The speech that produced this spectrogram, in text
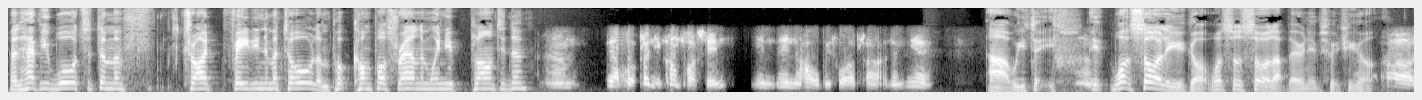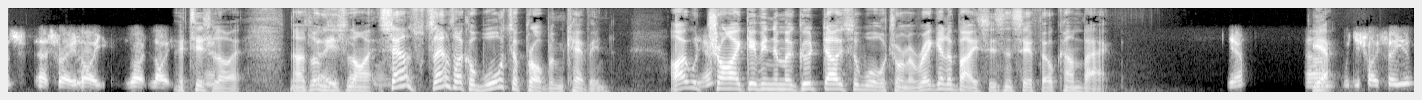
And have you watered them and f- tried feeding them at all and put compost around them when you planted them? Um, yeah, I put plenty of compost in, in in the hole before I planted them. Yeah. Ah, well, you th- it, what soil have you got? What sort of soil up there in Ipswich you got? Oh, it's, that's very light, light, light. It is yeah. light. Now, as long as it's light, sounds sounds like a water problem, Kevin. I would Yeah. try giving them a good dose of water on a regular basis and see if they'll come back. Yeah. Um, Yeah. Would you try feeding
